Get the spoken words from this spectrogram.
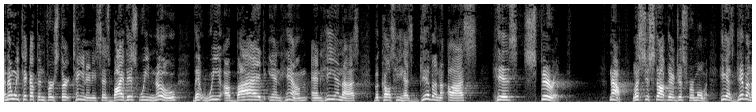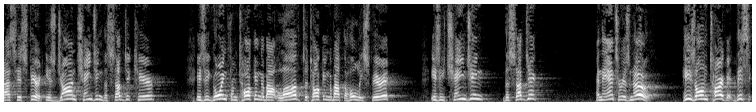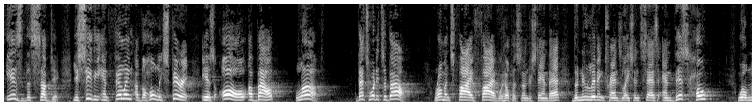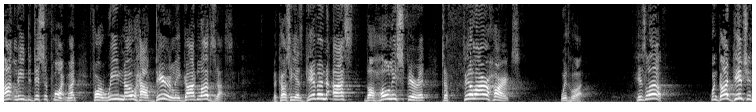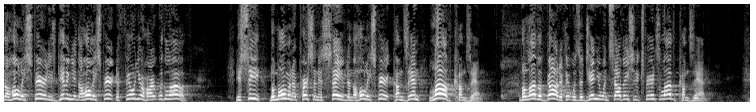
And then we pick up in verse 13 and he says, By this we know that we abide in him and he in us because he has given us his spirit. Now, let's just stop there just for a moment. He has given us his spirit. Is John changing the subject here? Is he going from talking about love to talking about the Holy Spirit? Is he changing the subject? And the answer is no. He's on target. This is the subject. You see, the infilling of the Holy Spirit is all about love. That's what it's about. Romans 5 5 will help us understand that. The New Living Translation says, And this hope will not lead to disappointment, for we know how dearly God loves us, because He has given us the Holy Spirit to fill our hearts with what? His love. When God gives you the Holy Spirit, He's giving you the Holy Spirit to fill your heart with love. You see, the moment a person is saved and the Holy Spirit comes in, love comes in. The love of God, if it was a genuine salvation experience, love comes in.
